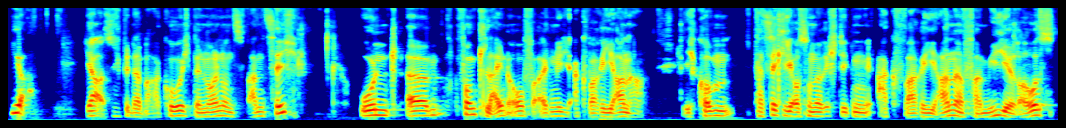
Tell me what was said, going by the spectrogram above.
Ja, ja, also ich bin der Marco, ich bin 29 und ähm, von klein auf eigentlich Aquarianer. Ich komme tatsächlich aus so einer richtigen Aquarianer-Familie raus.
